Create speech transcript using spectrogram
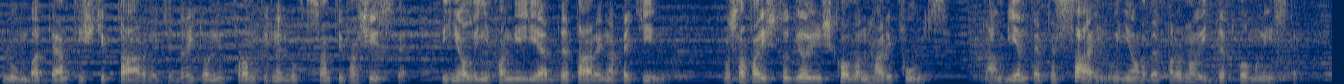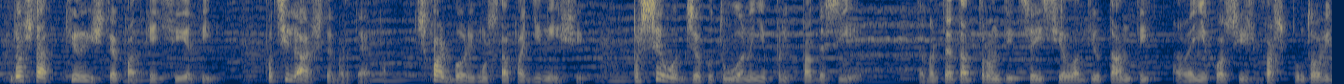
plumbat e antishqiptarëve që drejtonin frontin e luftës antifashiste, pinjolli i një familjeje atdhetare nga Peqini. Mustafaj studioi në shkollën Harry Fultz, në ambientet e saj u njoh dhe pranoi idetë komuniste. Ndoshta kjo ishte fatkeqësia e tij. Po cila është e vërteta? Çfarë bëri Mustafa Gjinishi? Përse u ekzekutua në një pritë pabesie? Të vërteta tronditëse i sjell adjutanti dhe njëkohësisht bashkëpunëtor i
